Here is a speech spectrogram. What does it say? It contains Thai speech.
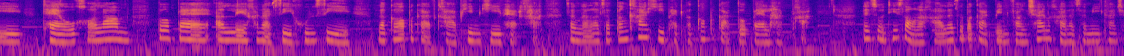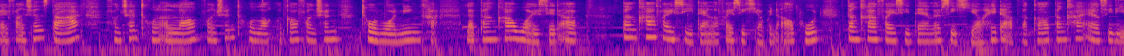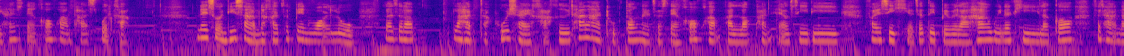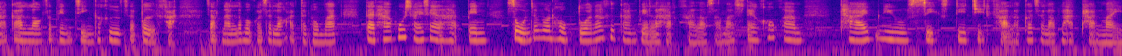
แถวคอลัมน์ ตัวแปร array ขนาด4คูณ4แล้วก็ประกาศขาพิน keypad ค่ะ จากนั้นเราจะตั้งค่า keypad แล้วก็ประกาศตัวแปรรหัสค่ะ ในส่วนที่ 2 นะคะ เราจะประกาศเป็นฟังก์ชันค่ะ เราจะมีการใช้ฟังก์ชัน start ฟังก์ชัน tone unlock ฟังก์ชัน tone lock แล้วก็ฟังก์ชัน tone warning ค่ะ และตั้งค่า voice setup ตั้งค่าไฟสีแดงและไฟสีเขียวเป็น output ตั้งค่าไฟสีแดงและสีเขียวให้ดับ แล้วก็ตั้งค่า LCD ให้แสดงข้อความ password ค่ะ ในส่วนที่ 3 นะคะ จะเป็น void loop เราจะรับรหัสจากผู้ใช้ค่ะ คือถ้ารหัสถูกต้องเนี่ยจะแสดงข้อความ unlock ผ่าน LCD ไฟสีเขียวจะติดเป็นเวลา 5 วินาที แล้วก็สถานะการล็อกจะเป็นจริงก็คือจะเปิดค่ะ จากนั้นระบบก็จะล็อกอัตโนมัติ แต่ถ้าผู้ใช้ใส่รหัสเป็น 0จำนวน 6 ตัวนั่นคือการเปลี่ยนรหัสค่ะ เราสามารถแสดงข้อความ type new 6 digit ค่ะ แล้วก็จะรับรหัสผ่านใหม่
